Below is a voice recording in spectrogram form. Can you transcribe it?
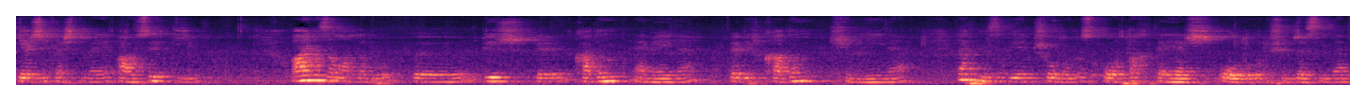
gerçekleştirmeyi arzu ettiğim aynı zamanda bu e, bir e, kadın emeğine ve bir kadın kimliğine hepimizin vermiş olduğumuz ortak değer olduğu düşüncesinden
